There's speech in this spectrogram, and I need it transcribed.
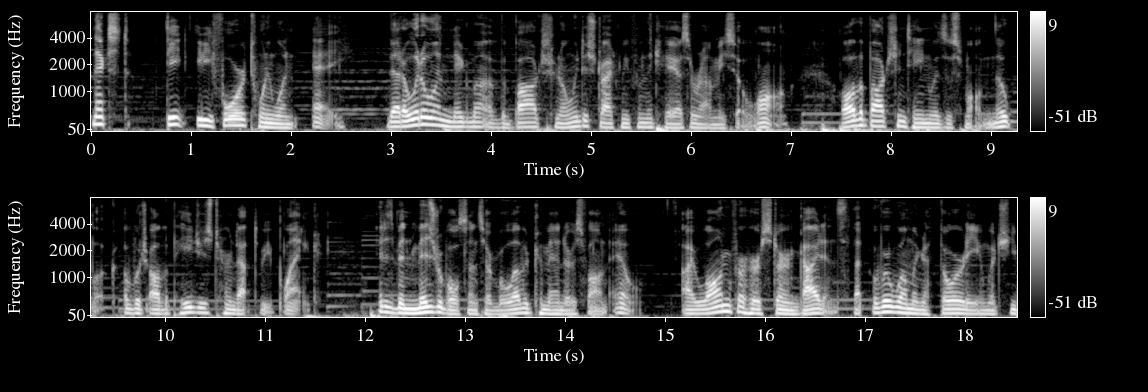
Next, date 8421A. That a little enigma of the box can only distract me from the chaos around me so long. All the box contained was a small notebook, of which all the pages turned out to be blank. It has been miserable since our beloved commander has fallen ill. I long for her stern guidance, that overwhelming authority in which she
